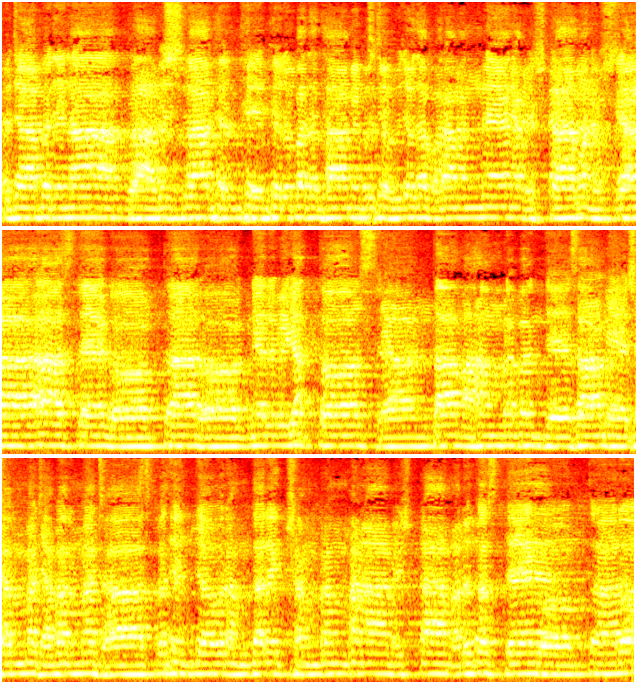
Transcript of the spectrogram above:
प्रजापतिना त्वा विश्वाभिर्भिरुपदधामि पृथुभुजद परमन्नेन विष्टा मनुष्यास्ते गोप गोप्तारोऽग्निर्वियत्तोऽस्यान्तामहम् प्रपद्ये सा मे शर्म च वर्म चास्पतिद्यौरन्तरिक्षम् ब्रह्मणामिष्टामरुतस्ते गोप्तारो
